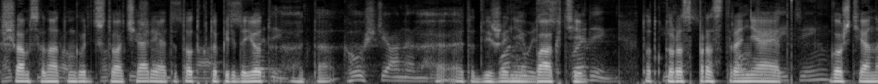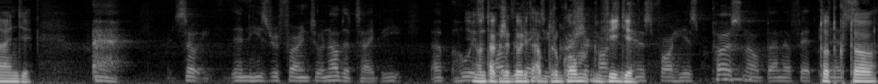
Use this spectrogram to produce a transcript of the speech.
Шамсанат, он говорит, что ачарья — это тот, кто передает это, это движение Бхакти, тот, кто распространяет Гоштиананди. Он также говорит об другом виде. Тот, кто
